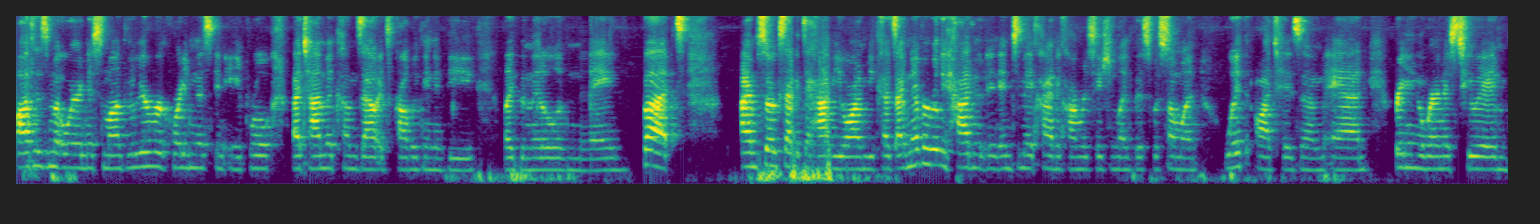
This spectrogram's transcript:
Autism Awareness Month. We are recording this in April. By the time it comes out, it's probably going to be like the middle of May. But I'm so excited to have you on because I've never really had an, an, intimate kind of conversation like this with someone with autism and bringing awareness to it and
